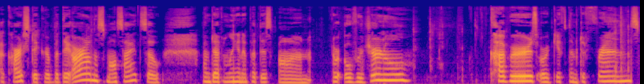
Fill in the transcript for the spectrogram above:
a car sticker, but they are on the small side, so I'm definitely going to put this on or over journal covers or gift them to friends.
